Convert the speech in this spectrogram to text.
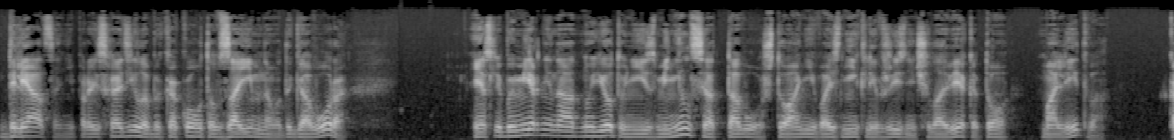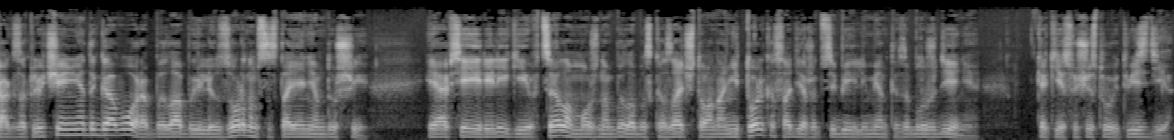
длятся, не происходило бы какого-то взаимного договора, Если бы мир ни на одну йоту не изменился от того, что они возникли в жизни человека, то молитва, как заключение договора, была бы иллюзорным состоянием души, и о всей религии в целом можно было бы сказать, что она не только содержит в себе элементы заблуждения, какие существуют везде,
